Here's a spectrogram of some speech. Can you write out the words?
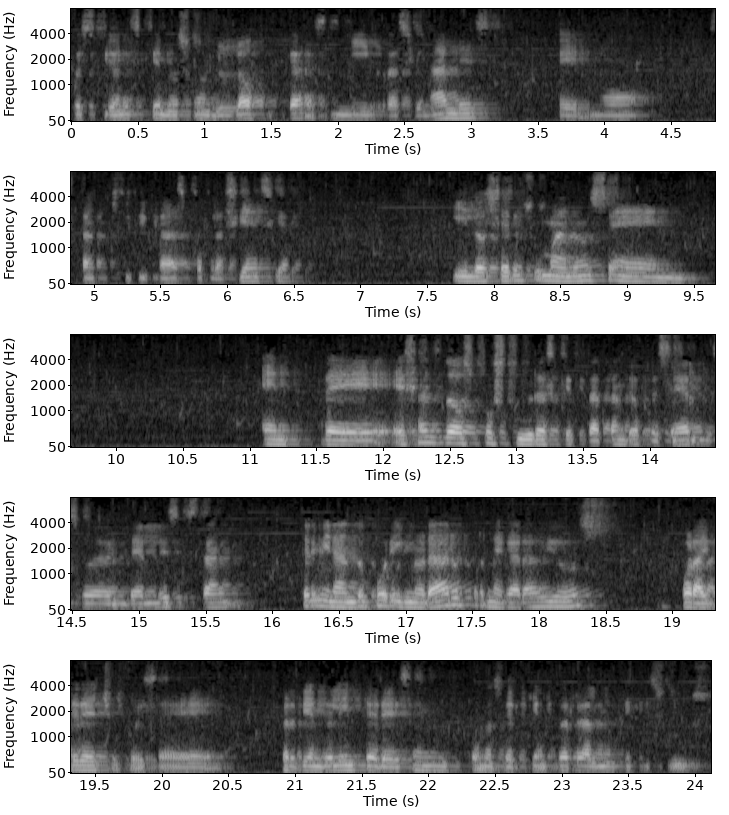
cuestiones que no son lógicas ni racionales, que no están justificadas por la ciencia. Y los seres humanos en, entre esas dos posturas que tratan de ofrecerles o de venderles están terminando por ignorar o por negar a Dios, por ahí derecho, pues eh, perdiendo el interés en conocer quién fue realmente Jesús.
